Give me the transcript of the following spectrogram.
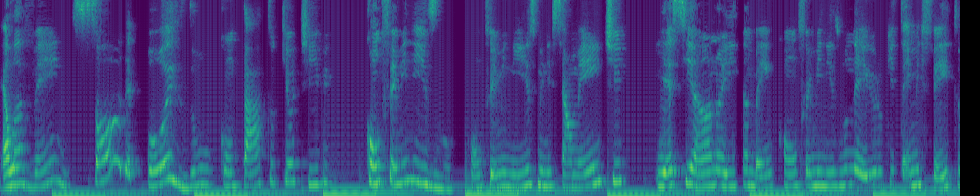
ela vem só depois do contato que eu tive com o feminismo, com o feminismo inicialmente e esse ano aí também com o feminismo negro que tem me feito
